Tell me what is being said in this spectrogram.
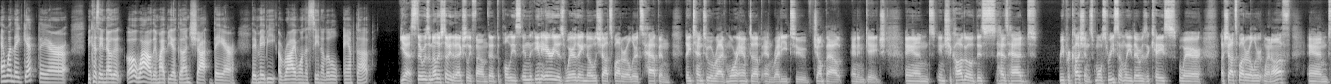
And when they get there, because they know that, oh, wow, there might be a gunshot there, they maybe arrive on the scene a little amped up. Yes, there was another study that actually found that the police in in areas where they know ShotSpotter alerts happen, they tend to arrive more amped up and ready to jump out and engage. And in Chicago, this has had repercussions. Most recently, there was a case where a ShotSpotter alert went off and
